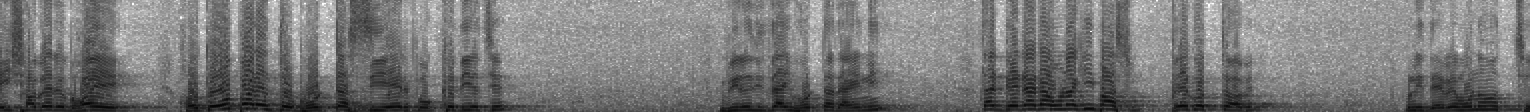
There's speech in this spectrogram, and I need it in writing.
এই সবের ভয়ে হতেও পারে তো ভোটটা সিএর পক্ষে দিয়েছে। বিরোধিতাই ভোটটা দেয়নি, তার ডেটাটা ওনাকেই পাস পে করতে হবে। উনি দেবে মনে হচ্ছে।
